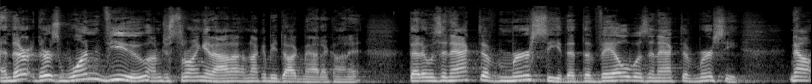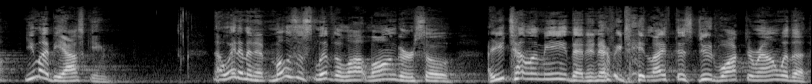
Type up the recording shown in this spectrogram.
And there, there's one view, I'm just throwing it out, I'm not going to be dogmatic on it, that it was an act of mercy, that the veil was an act of mercy. Now, you might be asking, now wait a minute, Moses lived a lot longer, so are you telling me that in everyday life this dude walked around with a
